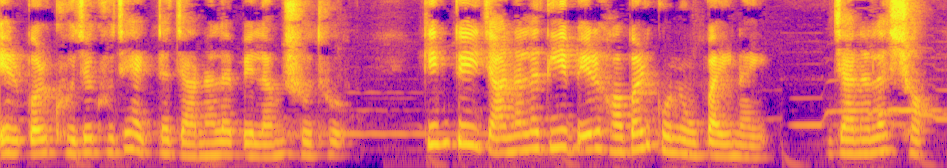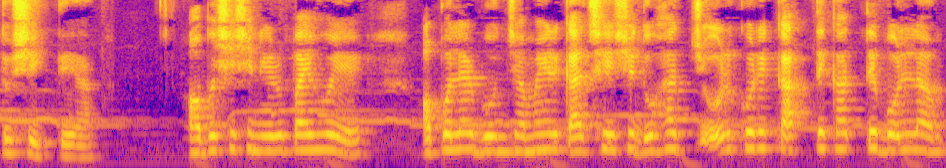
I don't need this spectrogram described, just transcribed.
এরপর খুঁজে খুঁজে একটা জানালা পেলাম শুধু। কিন্তু এই জানালা দিয়ে বের হবার কোনো উপায় নাই। জানালা শক্ত শিখ দেয়া। অবশেষে নিরুপায় হয়ে অপলার বোন জামাইয়ের কাছে এসে দুহাত জোর করে কাঁদতে কাঁদতে বললাম,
